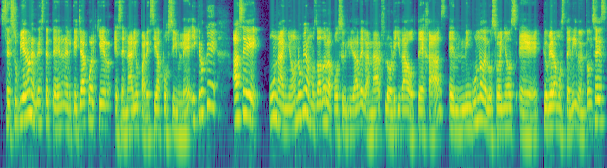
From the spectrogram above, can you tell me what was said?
se subieron en este tren en el que ya cualquier escenario parecía posible y creo que hace un año no hubiéramos dado la posibilidad de ganar Florida o Texas en ninguno de los sueños eh, que hubiéramos tenido. Entonces,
